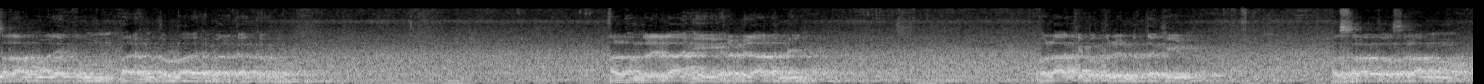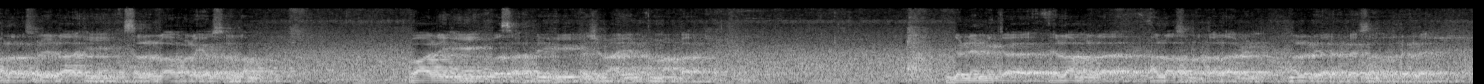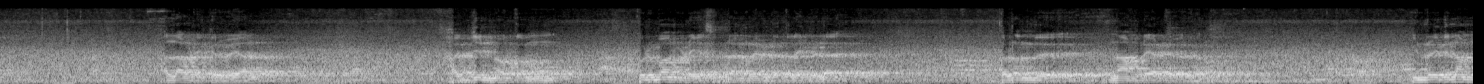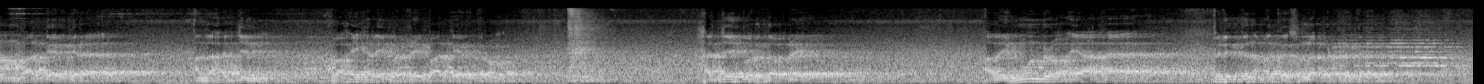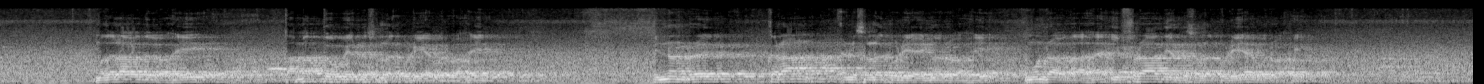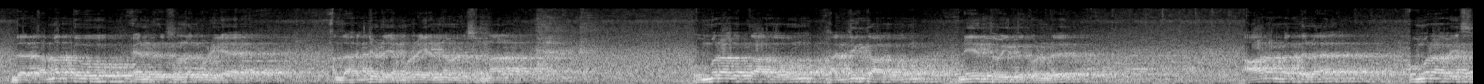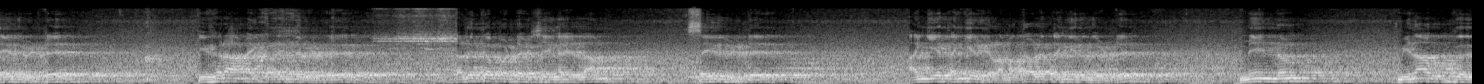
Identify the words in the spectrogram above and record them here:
السلام عليكم ورحمة الله وبركاته الحمد لله رب العالمين والعاقبة للمتقين والصلاة والسلام على رسول الله صلى الله عليه وسلم وآله وصحبه أجمعين أما ஹஜ்ஜை பொறுத்தவரை அதை மூன்று வகையாக பிரித்து நமக்கு சொல்லப்பட்டிருக்கிறது. முதலாவது வகை தமத்து என்று சொல்லக்கூடிய ஒரு வகை. இன்னொன்று கிரான் என்று சொல்லக்கூடிய இன்னொரு வகை. மூன்றாவதாக இஃப்ராத் என்று சொல்லக்கூடிய ஒரு வகை. இந்த தமத்து என்று சொல்லக்கூடிய அந்த ஹஜ்ஜுடைய முறை என்னவென்று சொன்னால் உம்ராவுக்காகவும் ஹஜ்ஜுக்காகவும் நீர்த்து வைத்துக்கொண்டு ஆரம்பத்தில் உம்ராவை செய்துவிட்டு இஹ்ராமை கலைந்துவிட்டு தடுக்கப்பட்ட விஷயங்களை எல்லாம் செய்துவிட்டு அங்கேயே தங்கியிருக்கலாம் மக்காவிலே தங்கியிருந்து விட்டு மீண்டும் மினாவுக்கு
